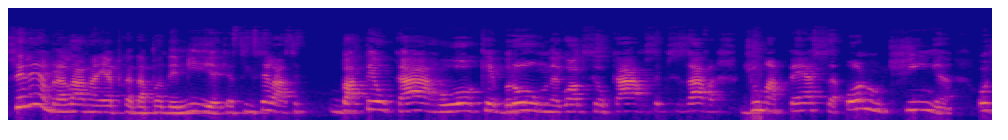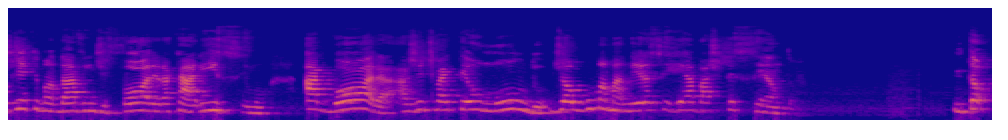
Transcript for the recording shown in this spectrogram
Você lembra lá na época da pandemia, que assim, sei lá, você bateu o carro ou quebrou um negócio do seu carro, você precisava de uma peça ou não tinha, ou tinha que mandar vir de fora, era caríssimo. Agora a gente vai ter o mundo de alguma maneira se reabastecendo. Então,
